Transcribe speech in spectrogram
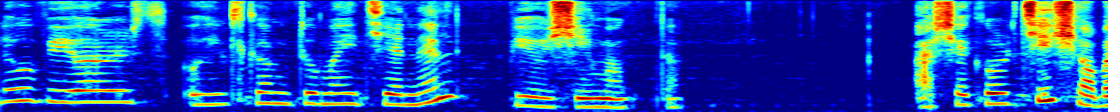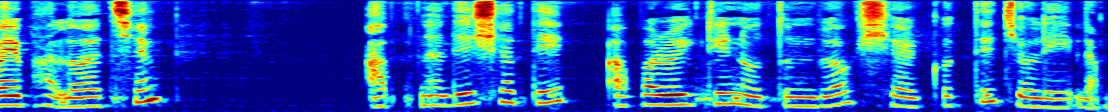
Hello viewers, welcome to my channel Piyosi Mukta. আশা করছি সবাই ভালো আছেন। আপনাদের সাথে আবারও একটি নতুন ব্লগ শেয়ার করতে চলে এলাম।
